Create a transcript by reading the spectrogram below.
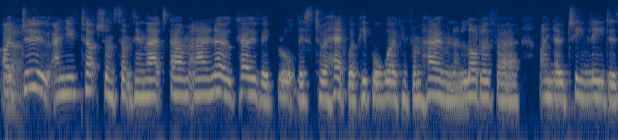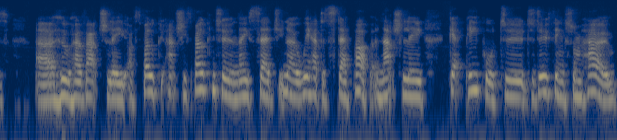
I do, and you've touched on something that, um, and I know COVID brought this to a head where people are working from home, and a lot of uh, I know team leaders uh, who have actually I've spoken actually spoken to, and they said, you know, we had to step up and actually get people to to do things from home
